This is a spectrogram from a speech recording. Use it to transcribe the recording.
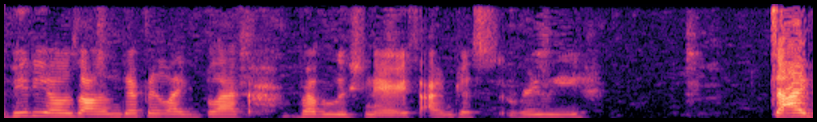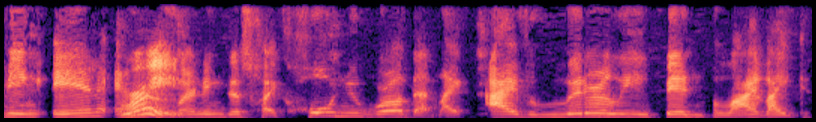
videos on different like Black revolutionaries. I'm just really diving in and like, learning this like whole new world that like I've literally been blind. Like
